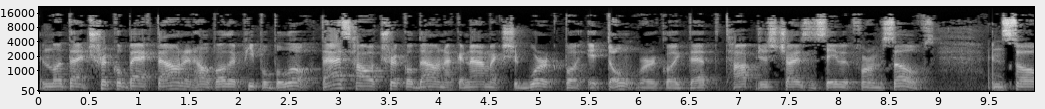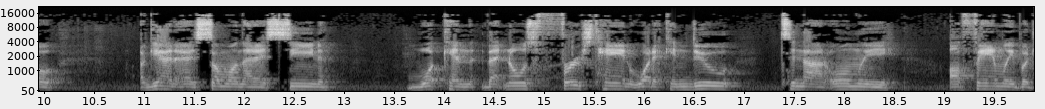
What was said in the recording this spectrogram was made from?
and let that trickle back down and help other people below. That's how trickle down economics should work, but it don't work like that. The top just tries to save it for themselves. And so again, as someone that has seen what can that knows firsthand what it can do to not only a family, but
